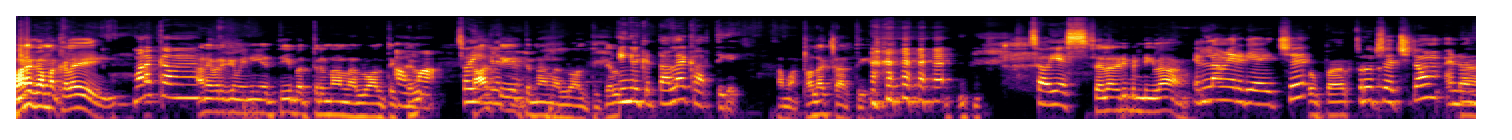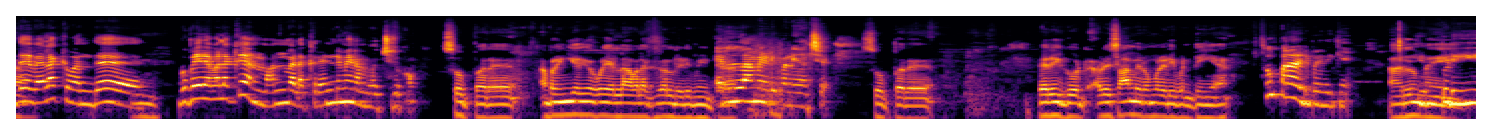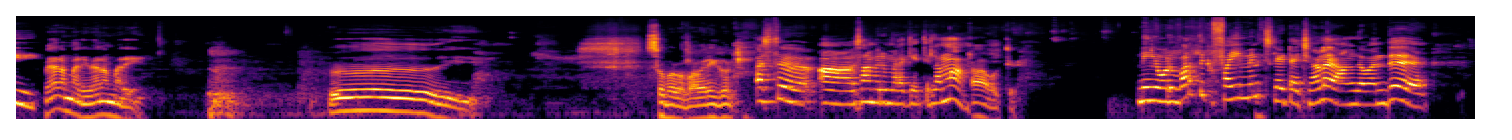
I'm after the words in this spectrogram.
வணக்கம் மக்களே. வணக்கம். அனைவருக்கும் இனிய தீப திருநாள் நல்வாழ்த்துக்கள். கார்த்திகை திருநாள் நல்வாழ்த்துக்கள். எங்களுக்கு தலை கார்த்திகை. ஆமா தல கார்த்திகை. ஸோ எஸ் எல்லாம் ரெடி பண்ணிட்டீங்களா? எல்லாமே ரெடி ஆயிடுச்சு. சூப்பர் ஃப்ரூட்ஸ் வச்சுட்டோம். அண்ட் வந்து விளக்கு வந்து குபேர விளக்கு அண்ட் மண் விளக்கு. ரெண்டுமே நம்ம வச்சிருக்கோம். சூப்பர் அப்புறம் இங்க இருக்கக்கூடிய எல்லா விளக்குகள் ரெடி பண்ணிட்டேன் எல்லாமே ரெடி பண்ணியாச்சு. சூப்பர் வெரி குட் அப்படியே சாமி ரொம்ப ரெடி பண்ணிட்டீங்க. சூப்பரா ரெடி பண்ணிருக்கேன் அருமை. வேற மாதிரி வேற மாதிரி. சூப்பர் பாப்பா வெரி குட் ஃபர்ஸ்ட் சாமி ரூம் விளக்கு ஏற்றிடலாமா ஆ ஓகே நீங்க ஒரு வாரத்துக்கு ஃபைவ் மினிட்ஸ் லேட் ஆயிடுச்சுனால அங்க வந்து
